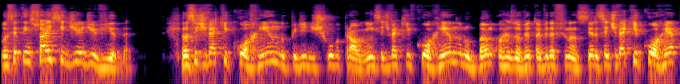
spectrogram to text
você tem só esse dia de vida. Se você tiver que ir correndo pedir desculpa para alguém, se tiver que ir correndo no banco resolver tua vida financeira, se tiver que correr,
